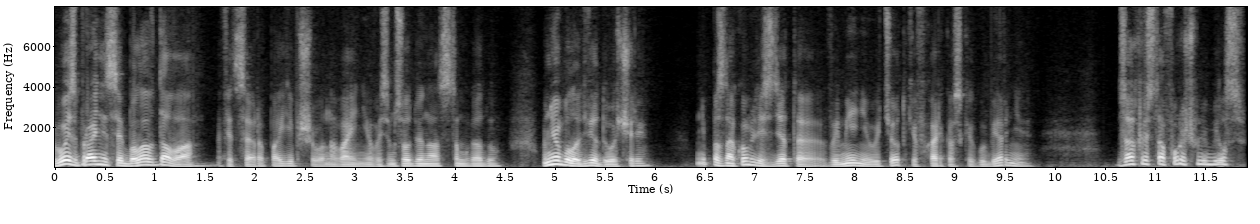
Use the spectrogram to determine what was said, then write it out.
Его избранницей была вдова офицера, погибшего на войне в 812 году. У нее было две дочери. Они познакомились где-то в имении у тетки в Харьковской губернии. Зан Христофорович влюбился.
